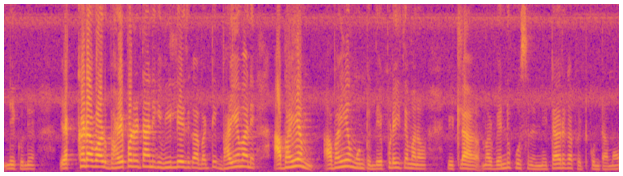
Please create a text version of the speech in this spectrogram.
నీకు ఎక్కడ వాడు భయపడటానికి వీల్లేదు కాబట్టి భయం అని అభయం అభయం ఉంటుంది. ఎప్పుడైతే మనం ఇట్లా మన వెన్నుపూసను నిటారుగా పెట్టుకుంటామో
